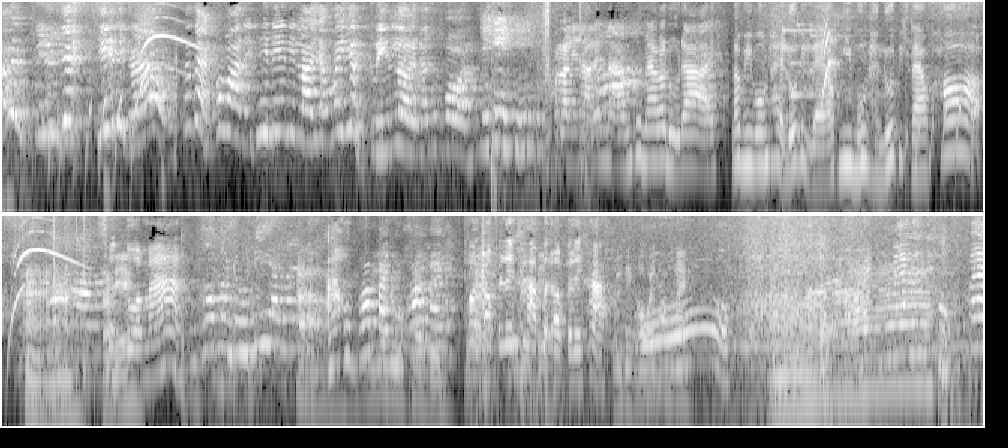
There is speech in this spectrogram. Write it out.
เอ้ยมีเสียงกรี๊ดอีกแล้ว ในที่นี่นิลายังไม่หยุดกรี๊ดเลยนะทุกคนเวลานิลาเล่นน้ำคุณแม่ก็ดูได้ เรามีมุมถ่ายรูปอีกแล้ว มีมุมถ่ายรูปอีกแล้วพ่ออ่าส่วนตัวมากพ่อมาดูนี่อะไรอ่าอ้าวคุณพ่อไปดูคุณใครพ่อไปดีเปิดออกไปเลยค่ะเปิดออกไปเลยค่ะดูที่เขาไว้ทำอะไร โอ้เอาให้คุณแม่เล่นนี่ของคุณแม่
